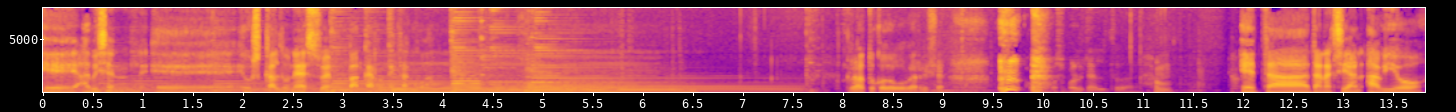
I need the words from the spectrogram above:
e, abizen e, Euskalduna ez zuen bakarrenetakoa. Grabatuko dugu berriz, eh? Eta danak zian abio,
